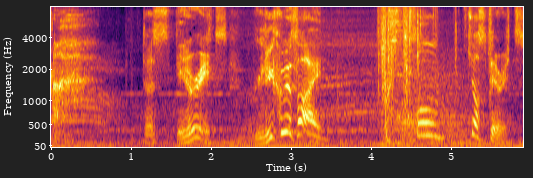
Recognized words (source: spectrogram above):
Ah, The spirits liquefied. So, just spirits.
